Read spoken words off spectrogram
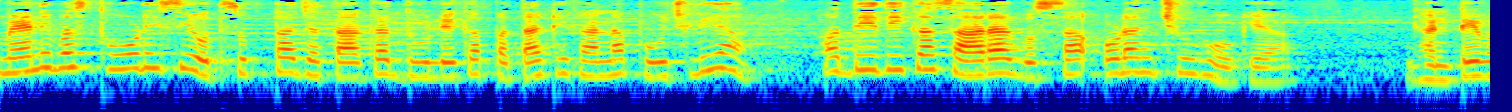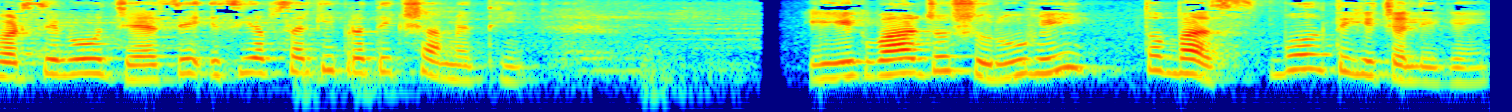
मैंने बस थोड़ी सी उत्सुकता जताकर दूल्हे का पता ठिकाना पूछ लिया और दीदी का सारा गुस्सा उड़न छू हो गया। घंटे भर से वो जैसे इसी अवसर की प्रतीक्षा में थी। एक बार जो शुरू हुई तो बस, बोलती ही चली गई।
